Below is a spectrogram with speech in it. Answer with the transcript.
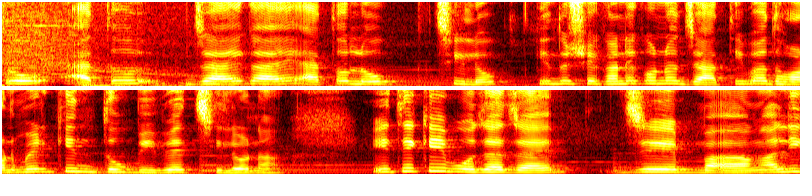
তো এত জায়গায় এত লোক ছিল, কিন্তু সেখানে কোনো জাতি বা ধর্মের কিন্তু বিভেদ ছিল না। এ থেকেই বোঝা যায় যে বাঙালি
